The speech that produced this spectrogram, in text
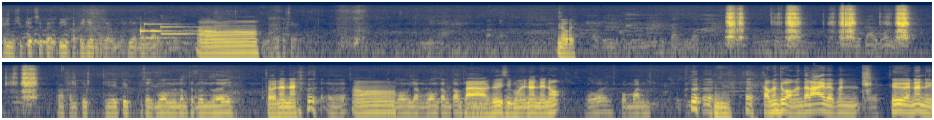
อายุสิบเจ็ดสิบแปดปีก็ไปเฮียนแต่เฮียนนั่นนั่นอ๋ออยู่ในตะแกรงเลย พากันตึกเทตึกใส่มองน้ำถนนเลยตัวนั้นนะ เอออ๋อมองอย่างมองตามตามถปนลานคือสิบ่อยนั่นแหละเนาะโอ้ยผมมัน อืมคำมันถ่วมอันตรายแบบมันคืออันนั่นนี่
